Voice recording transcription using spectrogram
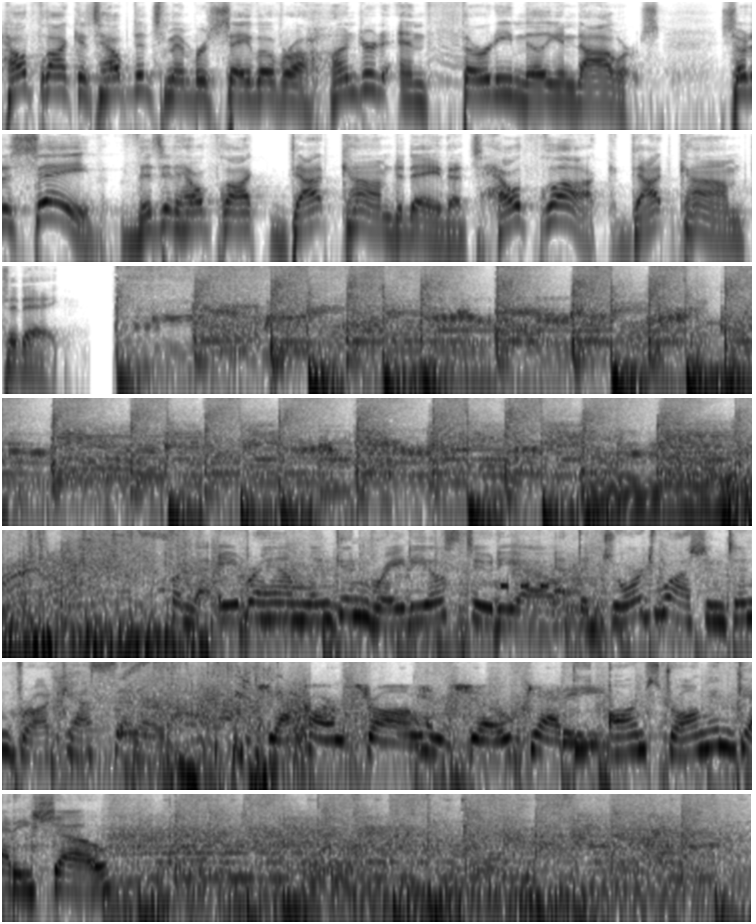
HealthLock has helped its members save over $130 million. So to save, visit healthlock.com today. That's healthlock.com today. From the Abraham Lincoln Radio Studio at the George Washington Broadcast Center, Jack Armstrong and Joe Getty. The Armstrong and Getty Show.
